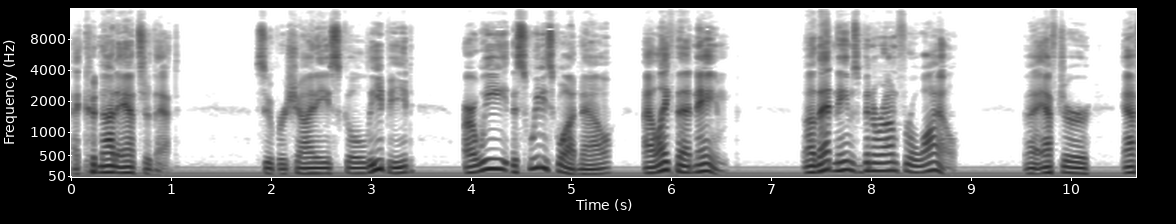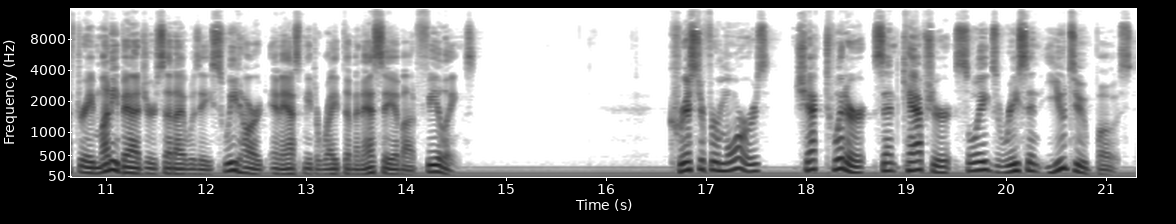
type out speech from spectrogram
I could not answer that. Super Shiny Scolepede, are we the Sweetie Squad now? I like that name. Uh, that name's been around for a while. Uh, after after a money badger said I was a sweetheart and asked me to write them an essay about feelings. Christopher Moores, check Twitter, sent capture Soig's recent YouTube post.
